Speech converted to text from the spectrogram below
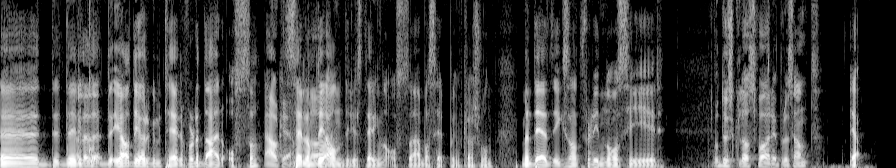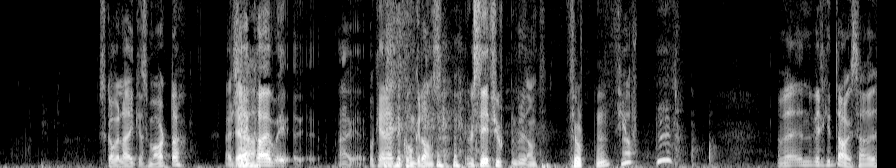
Eh, de, de, det- ja, de argumenterer for det der også. Ja, okay, selv om da- de andre justeringene også er basert på inflasjon. Men det, ikke sant, fordi nå sier Og du skulle ha svaret i prosent? Ja. Skal vi leke smart, da? Jeg Ja. hva jeg, nei, OK, det er konkurranse. Jeg vil si 14 14? Men hvilken dag sa du?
